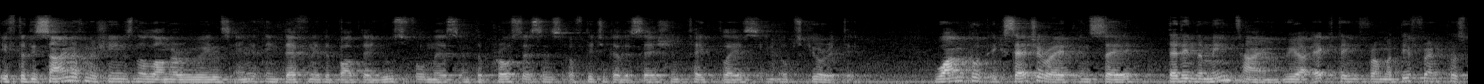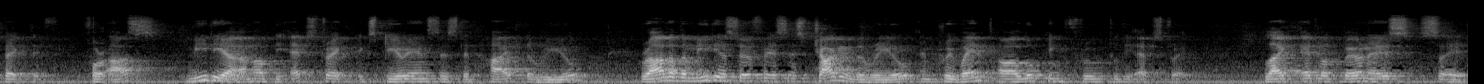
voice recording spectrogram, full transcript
If the design of machines no longer reveals anything definite about their usefulness and the processes of digitalization take place in obscurity. One could exaggerate and say that in the meantime we are acting from a different perspective. For us, Media are not the abstract experiences that hide the real. Rather, the media surfaces juggle the real and prevent our looking through to the abstract. Like Edward Bernays said,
